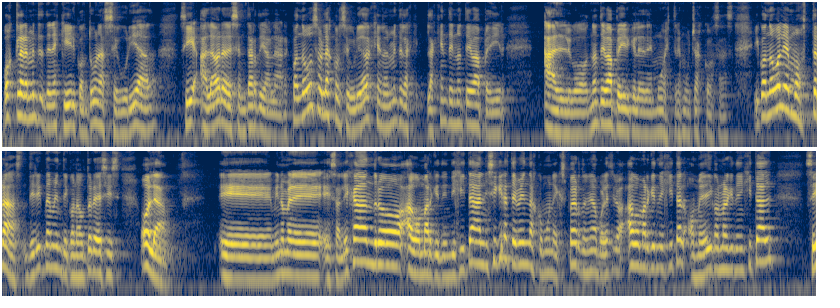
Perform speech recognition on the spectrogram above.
vos claramente tenés que ir con toda una seguridad, ¿sí? A la hora de sentarte y hablar. Cuando vos hablas con seguridad, generalmente la, la gente no te va a pedir algo, no te va a pedir que le demuestres muchas cosas. Y cuando vos le mostrás directamente con autores decís, hola, eh, mi nombre es Alejandro, hago marketing digital, ni siquiera te vendas como un experto ni nada por el estilo, hago marketing digital o me dedico al marketing digital, ¿sí?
